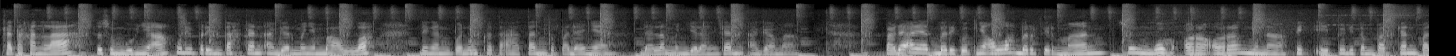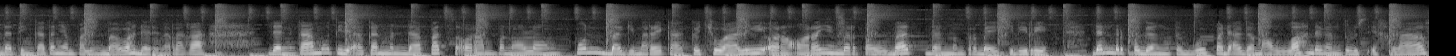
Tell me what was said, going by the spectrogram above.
Katakanlah, sesungguhnya aku diperintahkan agar menyembah Allah dengan penuh ketaatan kepadanya dalam menjalankan agama. Pada ayat berikutnya Allah berfirman, sungguh orang-orang munafik itu ditempatkan pada tingkatan yang paling bawah dari neraka dan kamu tidak akan mendapat seorang penolong pun bagi mereka kecuali orang-orang yang bertaubat dan memperbaiki diri dan berpegang teguh pada agama Allah dengan tulus ikhlas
